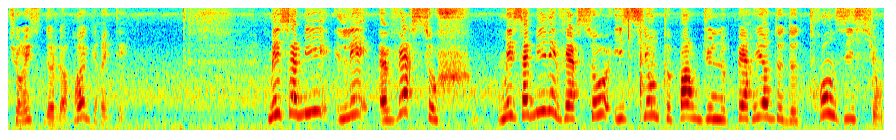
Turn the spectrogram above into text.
tu risques de le regretter. Mes amis les versos, mes amis les ici on te parle d'une période de transition.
